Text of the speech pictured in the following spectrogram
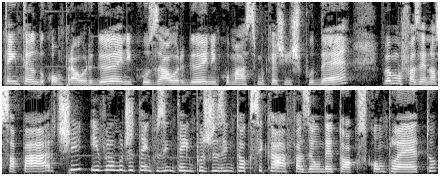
tentando comprar orgânico, usar orgânico o máximo que a gente puder. Vamos fazer nossa parte e vamos de tempos em tempos desintoxicar, fazer um detox completo.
